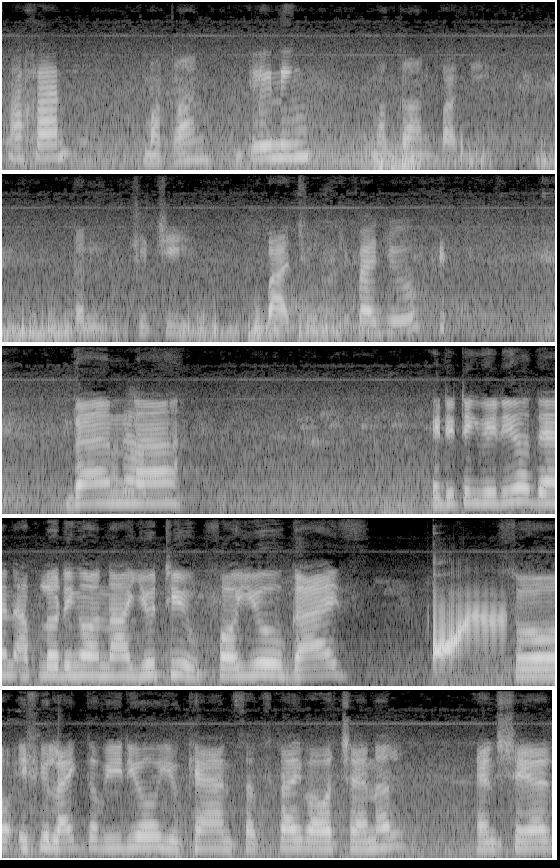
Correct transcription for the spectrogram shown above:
makan. Makan, cleaning. Makan pagi. Dan cuci baju. Cuci baju. What uh, editing video then uploading on uh, youtube for you guys so if you like the video you can subscribe our channel and share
